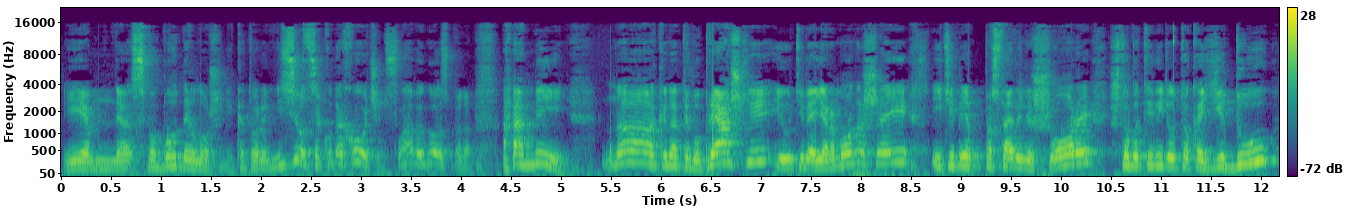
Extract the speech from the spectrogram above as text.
И э, свободной лошади, которая несется куда хочет, слава Господу, аминь. Но когда ты в упряжке, и у тебя ярмо на шее, и тебе поставили шоры, чтобы ты видел только еду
